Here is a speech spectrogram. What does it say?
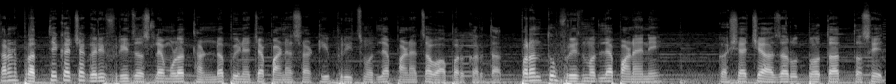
कारण प्रत्येकाच्या घरी फ्रीज असल्यामुळं थंड पिण्याच्या पाण्यासाठी फ्रीजमधल्या पाण्याचा वापर करतात. परंतु फ्रीजमधल्या पाण्याने कशाचे आजार उद्भवतात तसेच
